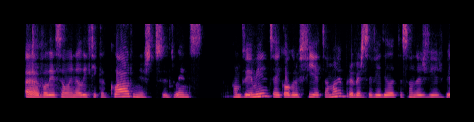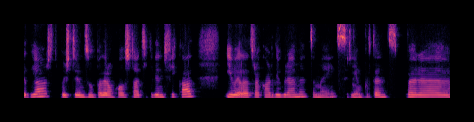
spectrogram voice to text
A avaliação analítica, claro, neste doente, obviamente. A ecografia também, para ver se havia dilatação das vias biliares, depois termos um padrão colestático identificado. E o eletrocardiograma também seria importante para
